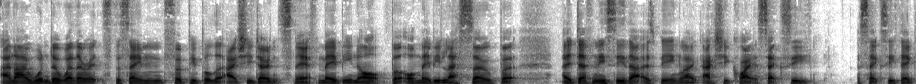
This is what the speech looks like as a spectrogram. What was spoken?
and I wonder whether it's the same for people that actually don't sniff. Maybe not, but or maybe less so. But I definitely see that as being like actually quite a sexy, a sexy thing.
